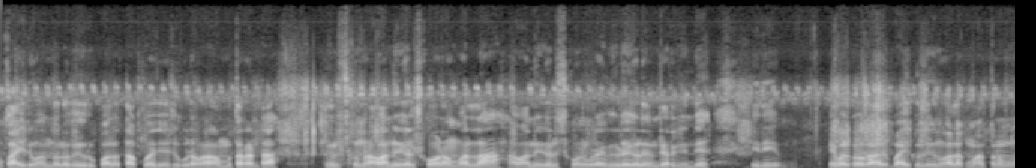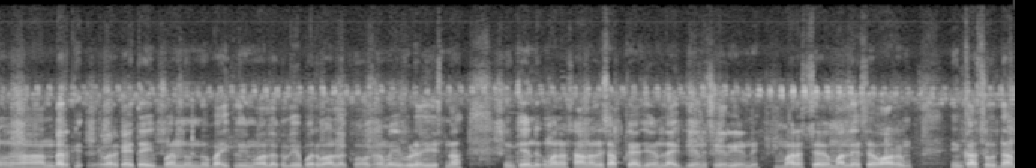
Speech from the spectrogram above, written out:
ఒక ఐదు వందలు వెయ్యి రూపాయలు తక్కువ చేసి కూడా అమ్ముతారంట. తెలుసుకున్న అవన్నీ తెలుసుకోవడం వల్ల అవన్నీ తెలుసుకొని కూడా వీడియో చేయడం జరిగింది. ఇది ఎవరికో కాదు బైకులు లేని వాళ్ళకు మాత్రం అందరికి ఎవరికైతే ఇబ్బంది ఉందో బైక్ లేని వాళ్ళకు లేబర్ వాళ్ళ కోసమే ఈ వీడియో చేసిన. ఇంకెందుకు మన ఛానల్ని సబ్స్క్రైబ్ చేయండి లైక్ చేయండి షేర్ చేయండి. మరొచ్చే మళ్ళీ వారం ఇంకా చూద్దాం.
